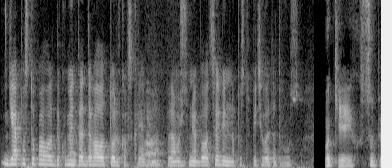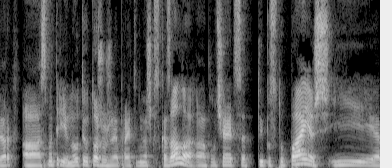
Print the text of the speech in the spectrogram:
Я поступала, документы а. отдавала только в Скрябино, а. потому что у меня была цель именно поступить в этот вуз. Окей, супер. А, смотри, ну ты тоже уже про это немножко сказала. А, получается, ты поступаешь, и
